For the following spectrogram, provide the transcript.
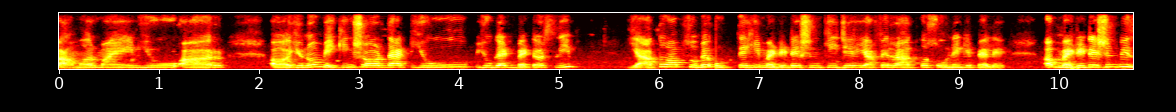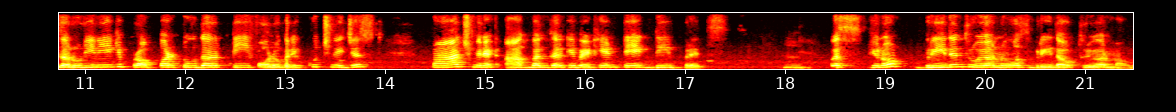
calmer mind you are you know making sure that you you get better sleep या तो आप सुबह उठते ही मेडिटेशन कीजिए या फिर रात को सोने के पहले। अब मेडिटेशन भी ज़रूरी नहीं है कि proper to the T follow करिए कुछ नहीं जस्ट पाँच मिनट आँख बंद करके बैठिए एंड टेक डीप ब्रेथ्स बस you know breathe in through your nose breathe out through your mouth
